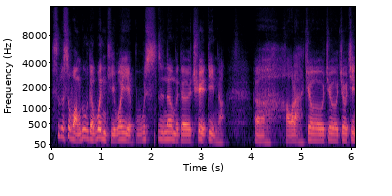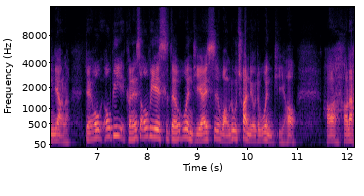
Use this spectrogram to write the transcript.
是不是网络的问题，我也不是那么的确定啊。呃，好啦，就就就尽量了。对，O O B 可能是 O B S 的问题，还是网络串流的问题？哈，好，好了，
